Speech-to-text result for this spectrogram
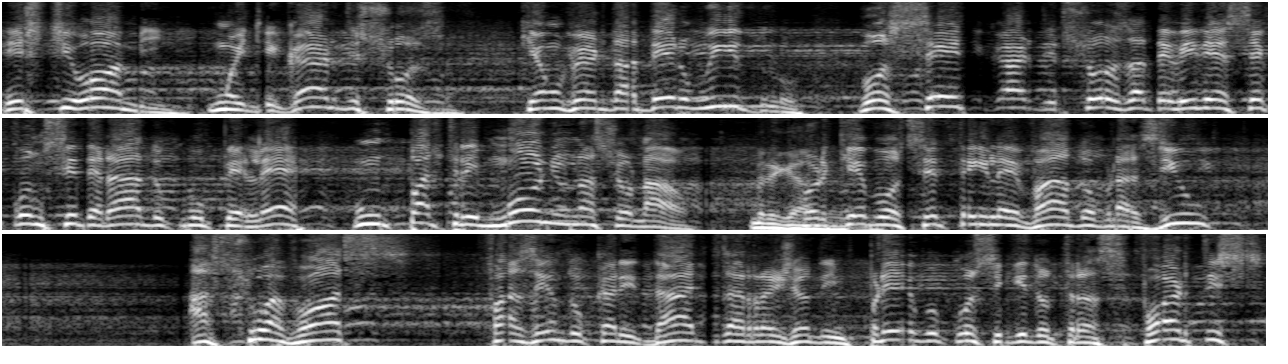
este homem, como Edgar de Souza, que é um verdadeiro ídolo. Você, Edgar de Souza, deveria ser considerado como Pelé um patrimônio nacional. Obrigado. Porque você tem levado ao Brasil a sua voz, fazendo caridades, arranjando emprego, conseguindo transportes,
